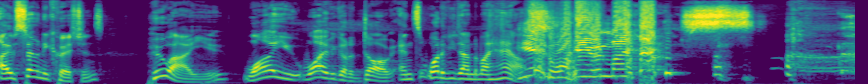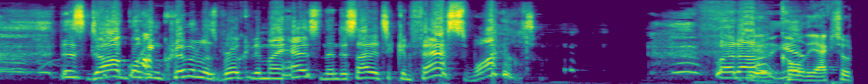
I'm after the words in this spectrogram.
I have so many questions. Who are you? Why are you? Why have you got a dog? And so what have you done to my house? Yeah, why are you in my house? this dog walking criminal has broken in my house and then decided to confess. Wild. but uh, Yeah, call yeah. the actual,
